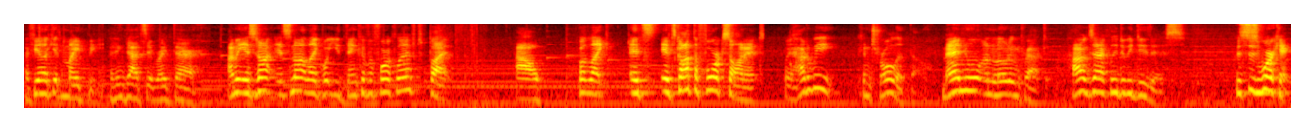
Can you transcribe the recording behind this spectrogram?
I feel like it might be. I think that's it right there. I mean, it's not it's not like what you'd think of a forklift, but ow. But like it's it's got the forks on it. Wait, how do we control it though? Manual unloading practice. How exactly do we do this? This is working.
